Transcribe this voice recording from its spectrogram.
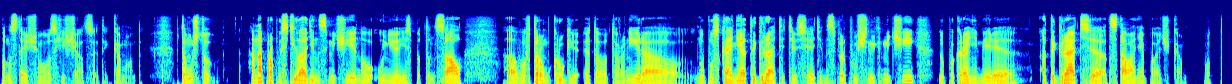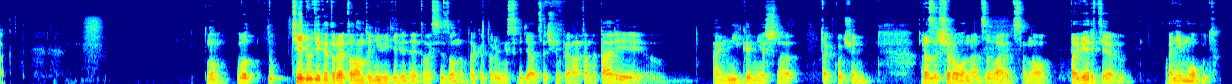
по-настоящему восхищаться этой командой. Потому что она пропустила 11 мячей, но у нее есть потенциал а, во втором круге этого турнира, ну, пускай не отыграть эти все 11 пропущенных мячей, но, по крайней мере, отыграть э, отставание по очкам. Вот так. Ну, вот те люди, которые Аталанту не видели до этого сезона, да, которые не следят за чемпионатом Италии, они, конечно, так очень разочарованно отзываются, но поверьте, они могут.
